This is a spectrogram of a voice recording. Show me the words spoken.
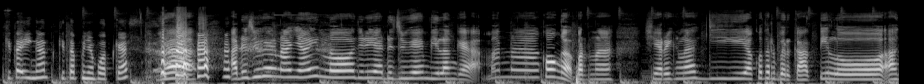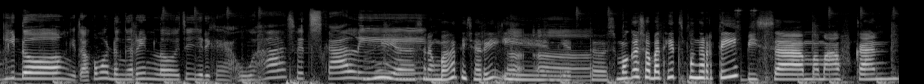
kita ingat kita punya podcast. Ya, ada juga yang nanyain loh. Jadi ada juga yang bilang kayak mana kok nggak pernah sharing lagi? Aku terberkati loh, agi dong gitu. Aku mau dengerin loh. Itu jadi kayak wah sweet sekali. Iya, senang banget dicariin Heeh. gitu. Semoga sobat hits mengerti, bisa memaafkan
